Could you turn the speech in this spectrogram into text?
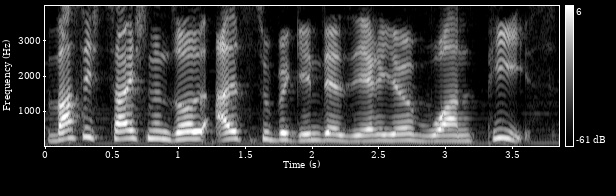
was ich zeichnen soll, als zu Beginn der Serie One Piece.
